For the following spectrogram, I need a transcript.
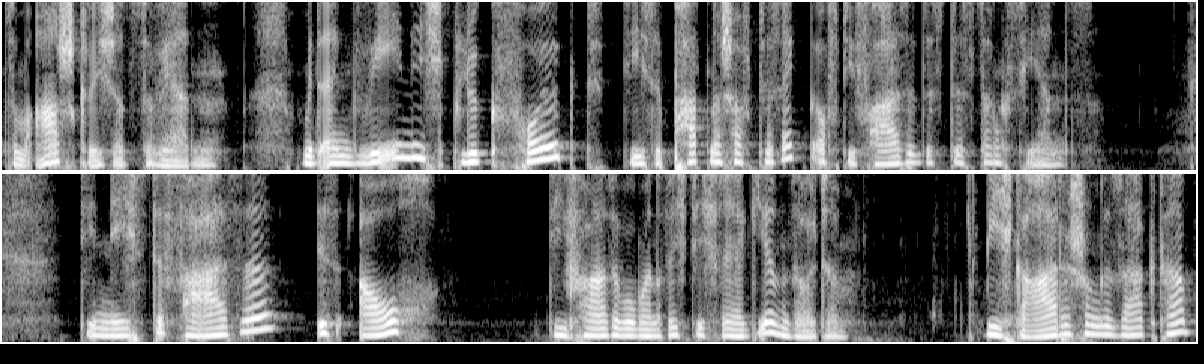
zum Arschkriecher zu werden. Mit ein wenig Glück folgt diese Partnerschaft direkt auf die Phase des Distanzierens. Die nächste Phase ist auch die Phase, wo man richtig reagieren sollte. Wie ich gerade schon gesagt habe,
